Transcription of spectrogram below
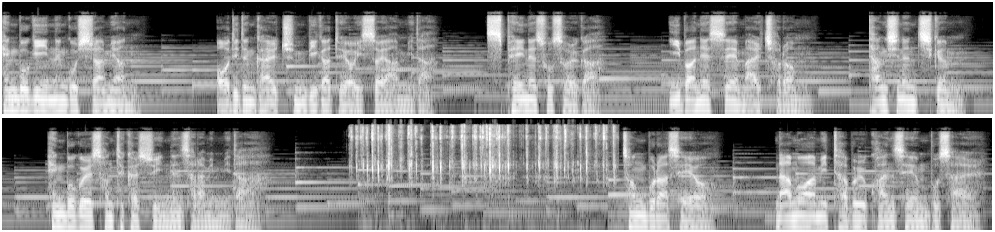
행복이 있는 곳이라면 어디든 갈 준비가 되어 있어야 합니다. 스페인의 소설가 이바네스의 말처럼 당신은 지금 행복을 선택할 수 있는 사람입니다. 성불하세요. 나무 아미타불 관세음보살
